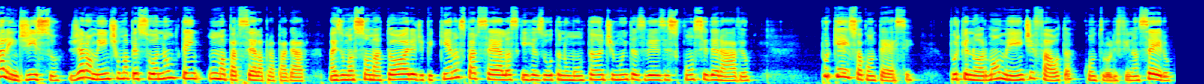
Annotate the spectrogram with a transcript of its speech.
Além disso, geralmente uma pessoa não tem uma parcela para pagar, mas uma somatória de pequenas parcelas que resulta num montante muitas vezes considerável. Por que isso acontece? Porque normalmente falta controle financeiro,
